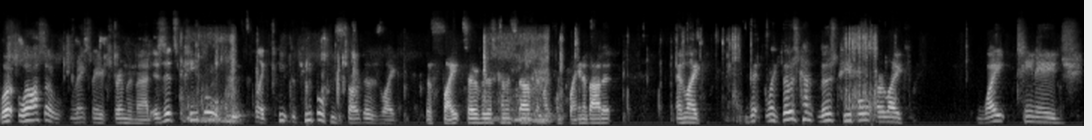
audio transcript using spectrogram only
What what also makes me extremely mad is it's people who like pe- the people who start those like the fights over this kind of stuff and like complain about it, and like th- like those kind those people are like white teenage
